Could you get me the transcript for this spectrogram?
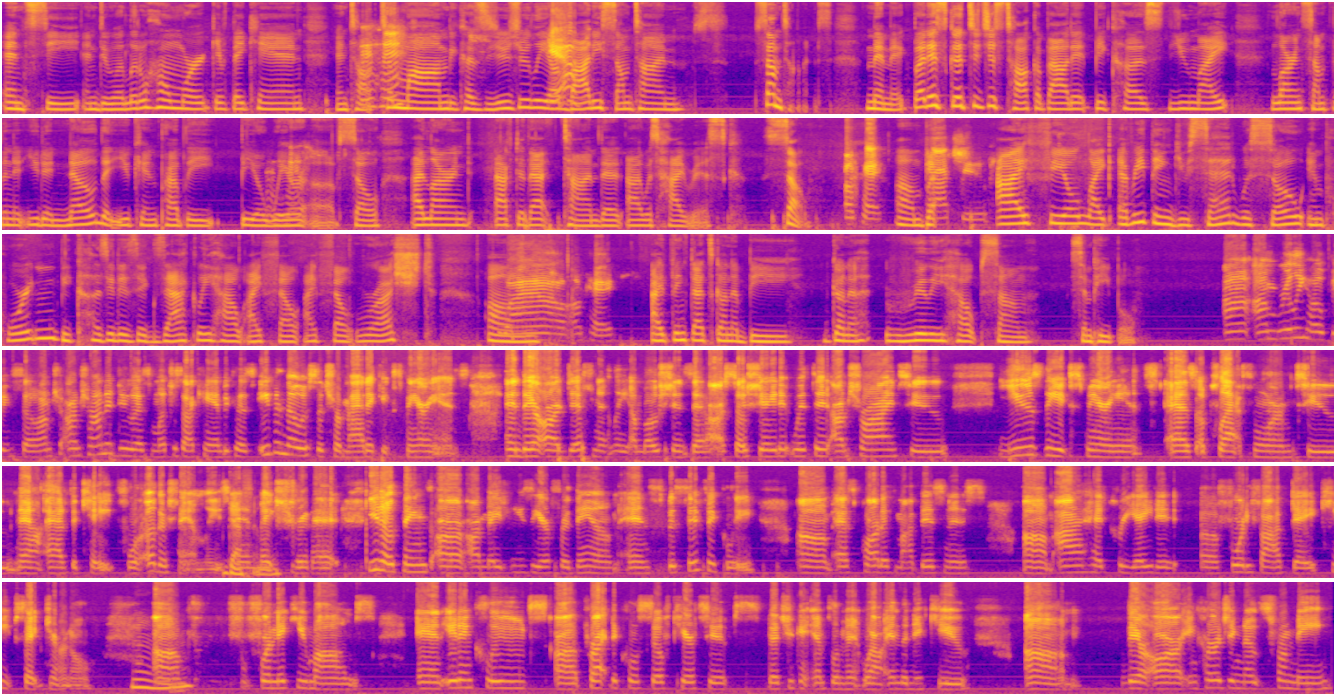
And see and do a little homework if they can, and talk to Mhm. mom because usually Yeah. our bodies sometimes, sometimes mimic. But it's good to just talk about it because you might learn something that you didn't know that you can probably be aware of. So I learned after that time that I was high risk. So, Okay. um, but Got you. I feel like everything you said was so important because it is exactly how I felt. I felt rushed. Um, wow. Okay. I think that's gonna be gonna really help some some people. Uh, I'm really hoping so. I'm, tr- I'm trying to do as much as I can because even though it's a traumatic experience and there are definitely emotions that are associated with it, I'm trying to use the experience as a platform to now advocate for other families and make sure that you know things are, are made easier for them and specifically um, as part of my business um, i had created a 45 day keepsake journal Mm-hmm. um, for NICU moms, and it includes uh, practical self care tips that you can implement while in the NICU. Um, there are encouraging notes from me,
